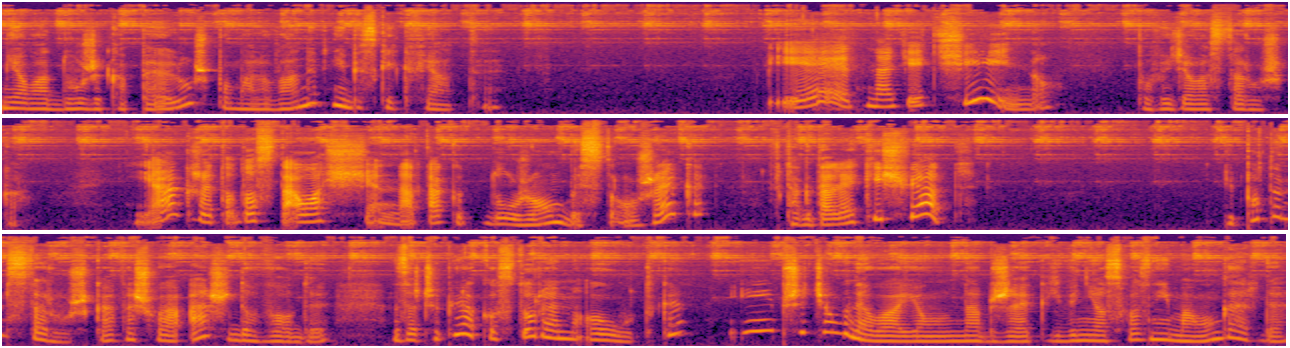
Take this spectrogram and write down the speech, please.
Miała duży kapelusz pomalowany w niebieskie kwiaty. Biedna dziecino, Powiedziała staruszka. Jakże to dostałaś się na tak dużą, bystrą rzekę, w tak daleki świat? I potem staruszka weszła aż do wody, zaczepiła kosturem o łódkę i przyciągnęła ją na brzeg i wyniosła z niej małą Gerdę.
